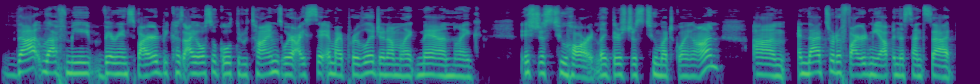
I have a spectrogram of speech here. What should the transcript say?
that left me very inspired because I also go through times where I sit in my privilege and I'm like, man, like it's just too hard. Like there's just too much going on. Um, and that sort of fired me up in the sense that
